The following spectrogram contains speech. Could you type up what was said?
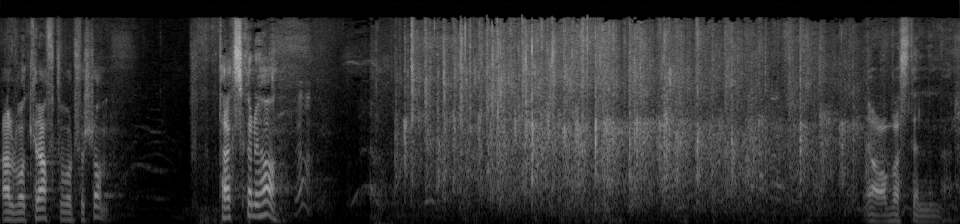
all vår kraft och vårt förstånd. Tack ska ni ha. Ja, bara ställ den där?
